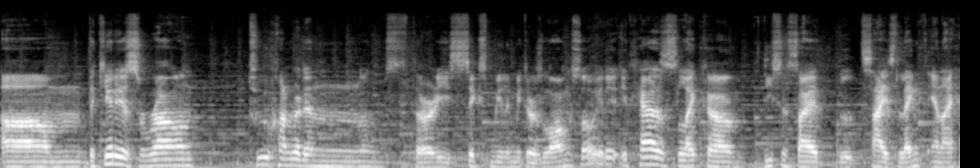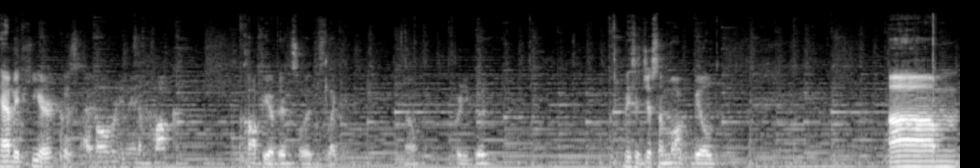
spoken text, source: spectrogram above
Um, the kit is around 236 millimeters long, so it, it has like a decent size, size length and I have it here because I've already made a mock copy of it, so it's like, you know, pretty good. This is just a mock build. Um,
